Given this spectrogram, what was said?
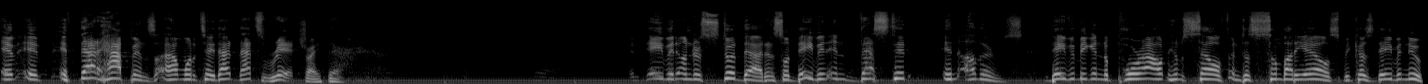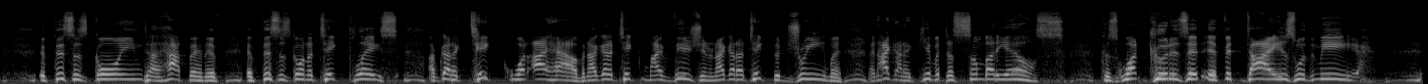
If, if, if that happens, I want to tell you that that's rich right there. And David understood that. And so David invested in others. David began to pour out himself into somebody else because David knew if this is going to happen, if, if this is going to take place, I've got to take what I have and I got to take my vision and I got to take the dream and, and I got to give it to somebody else. Because what good is it if it dies with me?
